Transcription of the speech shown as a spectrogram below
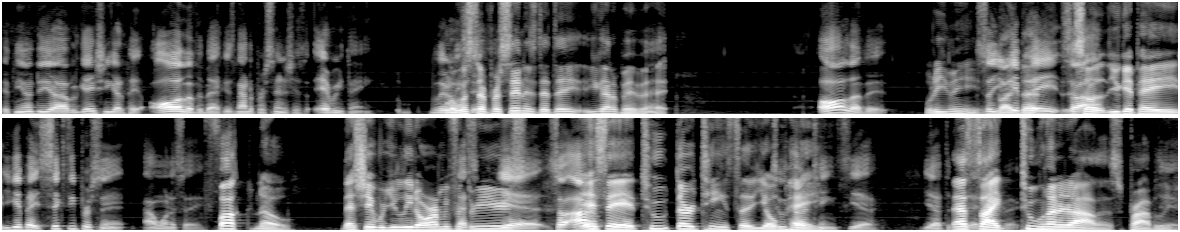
if you don't do your obligation, you got to pay all of it back. It's not a percentage; it's everything. well, what's the percentage that they you gotta pay back? all of it. What do you mean? So you Like get that- paid- so So, I- you get paid. You get paid sixty percent. I want to say fuck no. That shit where you lead the army for That's- three years. Yeah. So I it said two thirteenths of your two pay. thirteenths. Yeah. You have to. That's that like two hundred dollars probably Yeah.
